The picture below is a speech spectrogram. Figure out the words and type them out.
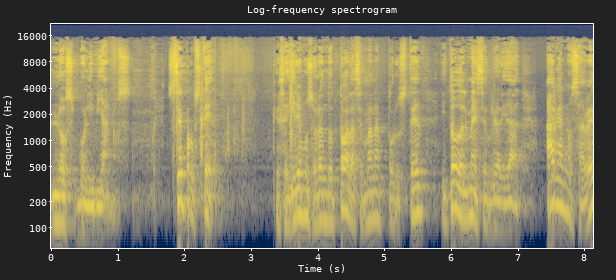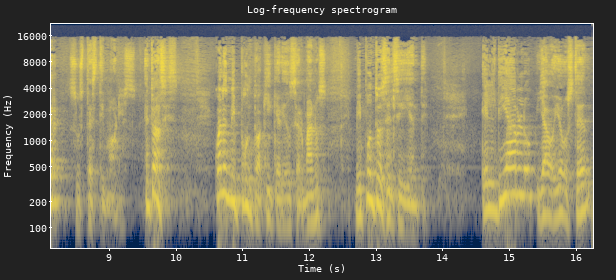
los bolivianos. Sepa usted que seguiremos orando toda la semana por usted y todo el mes en realidad. Háganos saber sus testimonios. Entonces, ¿cuál es mi punto aquí, queridos hermanos? Mi punto es el siguiente. El diablo, ya oyó usted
